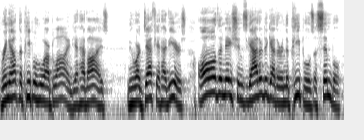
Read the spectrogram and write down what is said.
Bring out the people who are blind, yet have eyes, and who are deaf, yet have ears. All the nations gather together, and the peoples assemble.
